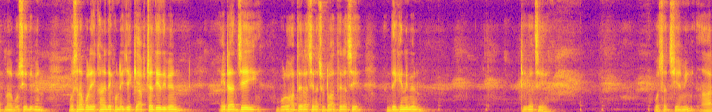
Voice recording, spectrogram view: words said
আপনার বসিয়ে দেবেন। বসানোর পরে এখানে দেখুন এই যে ক্যাপচা দিয়ে দিবেন। এটা যেই বড় হাতের আছে না ছোট হাতের আছে, দেখে নেবেন। ঠিক আছে। বসাচ্ছি আমি। আর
